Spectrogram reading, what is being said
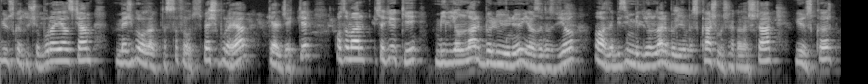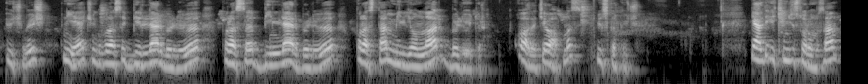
143'ü buraya yazacağım. Mecbur olarak da 0.35 buraya gelecektir. O zaman bize diyor ki milyonlar bölüğünü yazınız diyor. O halde bizim milyonlar bölüğümüz kaçmış arkadaşlar? 143'müş. Niye? Çünkü burası birler bölüğü, burası binler bölüğü, burası da milyonlar bölüğüdür. O halde cevabımız 143. Geldik ikinci sorumuza.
